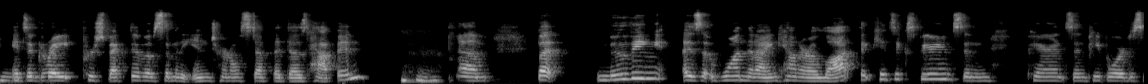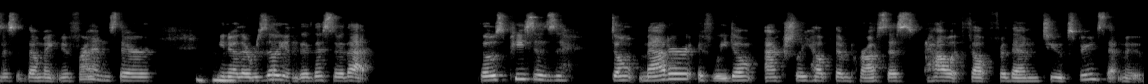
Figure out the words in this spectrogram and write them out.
mm-hmm. it's a great perspective of some of the internal stuff that does happen mm-hmm. um, but moving is one that i encounter a lot that kids experience and parents and people are dismissive they'll make new friends they're mm-hmm. you know they're resilient they're this or that those pieces don't matter if we don't actually help them process how it felt for them to experience that move.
